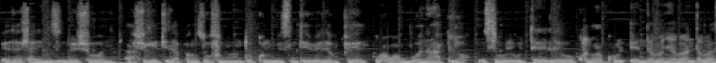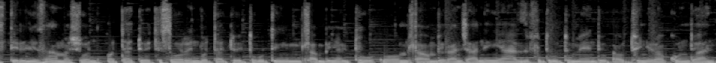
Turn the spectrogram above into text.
ethi ehlala emzini weshona afike ethi lapha ngizofuna umuntu okhuluma isindebele kuphela. Kwakwakubonaphi lo? Sokuyikudeleleka okukhulu kakhulu. And abanye abantu abasidelelisa ngamashona odadewethu. Soreni bodadewethu ukuthi mhlawumbe ngiyalithuka or mhlawumbe kanjani. Ngiyazi futhi ukuthi umendo awuthunyelwa gundwane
